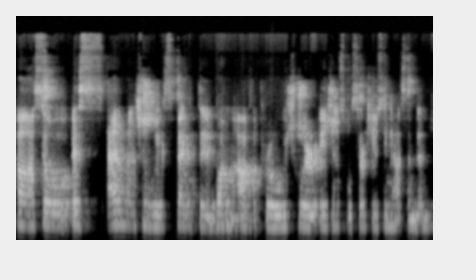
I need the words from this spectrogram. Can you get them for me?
Uh, so as Adam mentioned, we expect the bottom-up approach where agents will start using us and then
